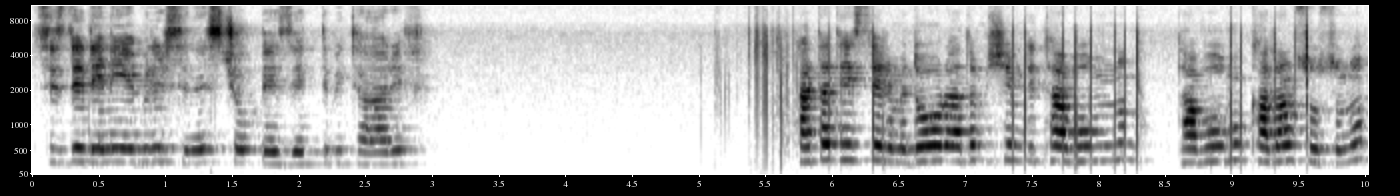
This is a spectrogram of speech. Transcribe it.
Siz de deneyebilirsiniz. Çok lezzetli bir tarif. Patateslerimi doğradım. Şimdi tavuğumun tavuğumun kalan sosunu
